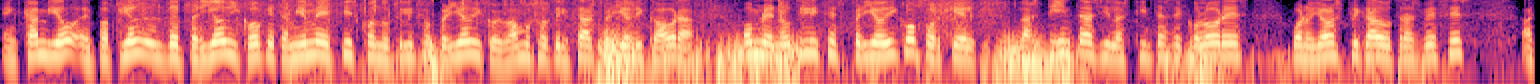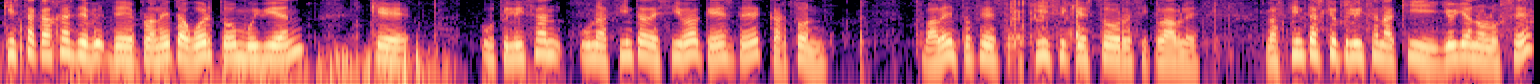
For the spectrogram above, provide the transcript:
En cambio, el papel de periódico, que también me decís cuando utilizo periódico, y vamos a utilizar periódico ahora, hombre, no utilices periódico porque las tintas y las tintas de colores, bueno, ya lo he explicado otras veces, aquí esta caja es de, de Planeta Huerto, muy bien, que utilizan una cinta adhesiva que es de cartón, ¿vale? Entonces aquí sí que es todo reciclable. Las tintas que utilizan aquí yo ya no lo sé,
